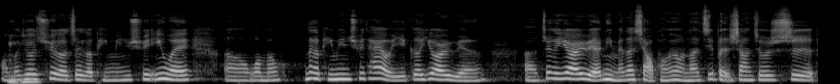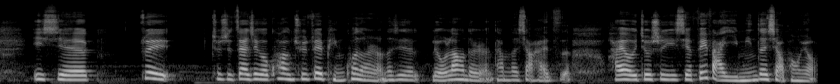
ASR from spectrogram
我们就去了这个贫民区，因为嗯，我们那个贫民区它有一个幼儿园，呃，这个幼儿园里面的小朋友呢，基本上就是一些最就是在这个矿区最贫困的人，那些流浪的人，他们的小孩子，还有就是一些非法移民的小朋友，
